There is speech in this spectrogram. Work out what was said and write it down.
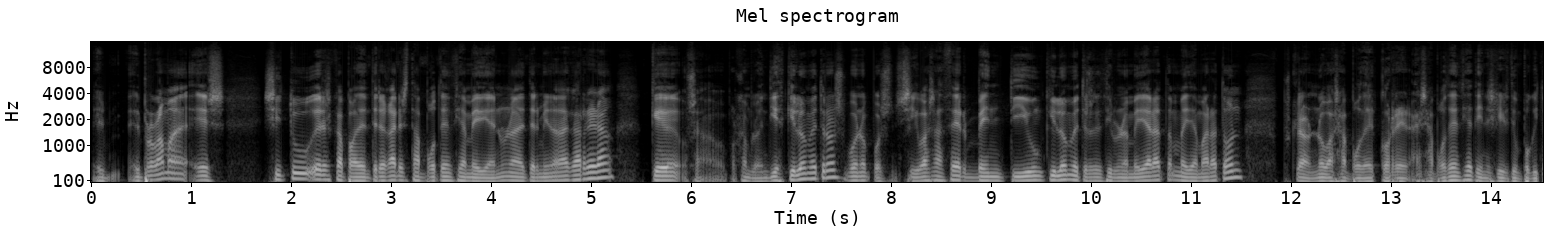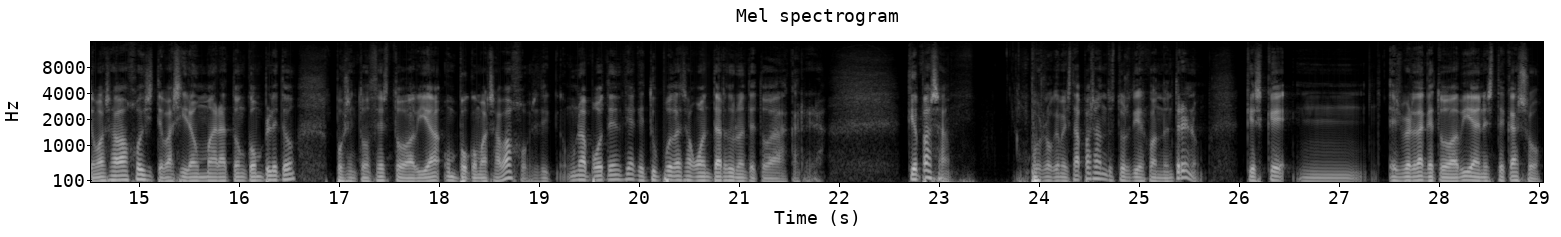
el, programa es si tú eres capaz de entregar esta potencia media en una determinada carrera, que, o sea, por ejemplo, en 10 kilómetros, bueno, pues si vas a hacer 21 kilómetros, es decir, una media, media maratón, pues claro, no vas a poder correr a esa potencia, tienes que irte un poquito más abajo y si te vas a ir a un maratón completo, pues entonces todavía un poco más abajo, es decir, una potencia que tú puedas aguantar durante toda la carrera. ¿Qué pasa? Pues lo que me está pasando estos días cuando entreno, que es que mm, es verdad que todavía en este caso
